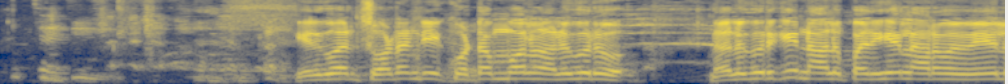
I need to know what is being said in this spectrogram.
ఇదిగో చూడండి ఈ కుటుంబంలో నలుగురు. నలుగురికి నాలుగు పదిహేను అరవై వేలు.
